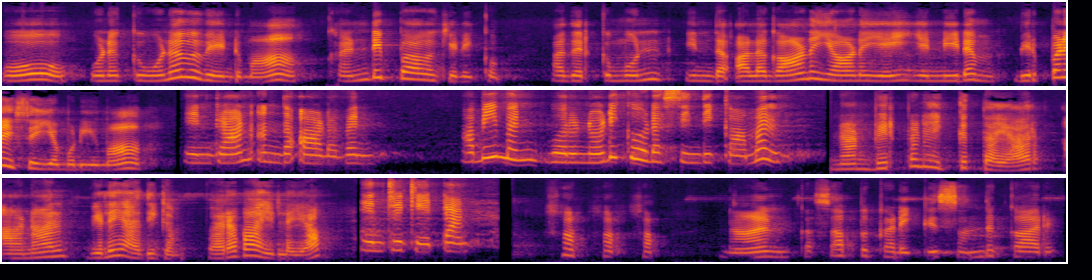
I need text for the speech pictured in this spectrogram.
ஓ உனக்கு உணவு வேண்டுமா? கண்டிப்பாக கிடைக்கும். அதற்கு முன் இந்த அழகான யானையை என்னிடம் விற்பனை செய்ய முடியுமா? என்றான் அந்த ஆடவன். அபிமன் ஒரு நொடி கூட சிந்திக்காமல் நான் விற்பனைக்கு தயார் ஆனால் விலை அதிகம். பரவாயில்லையா என்று கேட்டான். நான் கசாப்பு கடைக்கு சொந்தக்காரன்.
